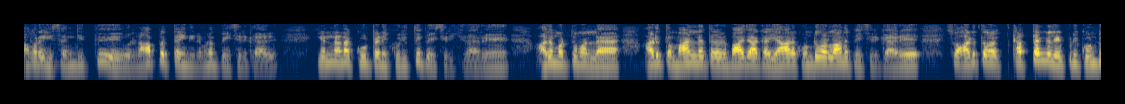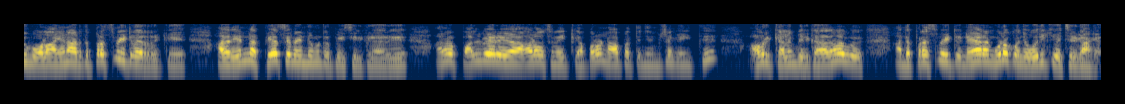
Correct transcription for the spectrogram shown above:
அவரை சந்தித்து ஒரு 45 நிமிடம் பேசியிருக்காரு. என்னென்ன கூட்டணி குறித்து பேசியிருக்கிறாரு? அது மட்டுமல்ல அடுத்த மாநில தலைவர் பாஜக யாரை கொண்டு வரலான்னு பேசியிருக்காரு. ஸோ அடுத்த கட்டங்கள் எப்படி கொண்டு போகலாம்? ஏன்னா அடுத்த பிரஸ் மீட் வேறு இருக்கு. அதில் என்ன பேச வேண்டும் என்று பேசியிருக்கிறாரு. அதனால் பல்வேறு ஆலோசனைக்கு அப்புறம் 45 நிமிஷம் கழித்து அவர் கிளம்பியிருக்காரு. அதனால அந்த பிரஸ் மீட் நேரம் கூட கொஞ்சம் ஒதுக்கி வச்சிருக்காங்க.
